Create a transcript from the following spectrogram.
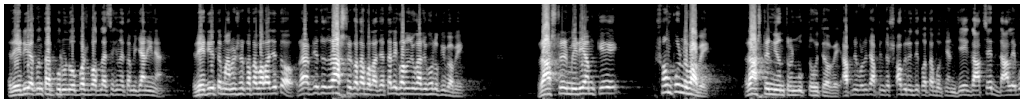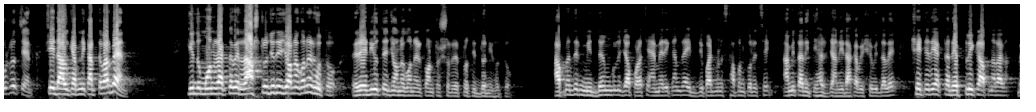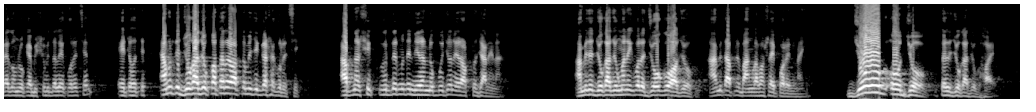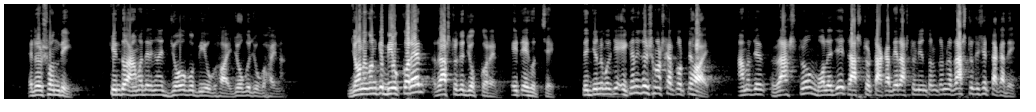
রেডিও এখন তার পুরনো অভ্যাস বদলাছে কিনা তো আমি জানি না। রেডিওতে মানুষের কথা বলা যেত? যেহেতু রাষ্ট্রের কথা বলা যায়, তাহলে গণযোগাযোগ হলো কীভাবে? রাষ্ট্রের মিডিয়ামকে সম্পূর্ণভাবে রাষ্ট্রের নিয়ন্ত্রণ মুক্ত হতে হবে। আপনি বলেন যে আপনি তো স্ববিরোধী কথা বলছেন, যে গাছের ডালে বসেছেন, সেই ডালকে আপনি কাটতে পারবেন? কিন্তু মনে রাখতে হবে, রাষ্ট্র যদি জনগণের হতো রেডিওতে জনগণের কণ্ঠস্বরের প্রতিধ্বনি হতো। আপনাদের মিড মিডিয়ামগুলো যা পড়াচ্ছে, আমেরিকানরা এই ডিপার্টমেন্ট স্থাপন করেছে, আমি তার ইতিহাস জানি ঢাকা বিশ্ববিদ্যালয়ে। সেটারই একটা রেপ্লিকা আপনারা বেগম রোকেয়া বিশ্ববিদ্যালয়ে করেছেন। এটা হচ্ছে, এমনকি যোগাযোগ কথার অর্থ আমি জিজ্ঞাসা করেছি। আপনার শিক্ষকদের মধ্যে নিরানব্বই জন এর অর্থ জানে না। আমি যে যোগাযোগ মানে কি বলে, যোগ ও অযোগ। আমি তো আপনি বাংলা ভাষায় পড়েন নাই। যোগ ও যোগ, তাহলে যোগাযোগ হয়। এটা সন্ধি। কিন্তু আমাদের এখানে যোগ ও বিয়োগ হয়, যোগ ও যোগ হয় না। জনগণকে বিয়োগ করেন, রাষ্ট্রকে যোগ করেন। এটাই হচ্ছে। তো এর জন্য বলছি, এখানে যদি সংস্কার করতে হয়, আমার যে রাষ্ট্র বলে যে রাষ্ট্র টাকা দেয়, রাষ্ট্র নিয়ন্ত্রণ করে রাষ্ট্র কিসের টাকা দেয়?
